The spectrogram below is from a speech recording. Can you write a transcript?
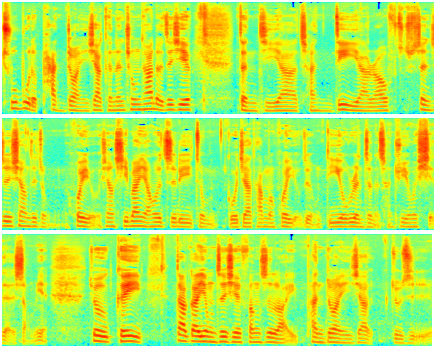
初步的判断一下，可能从它的这些等级啊、产地啊，然后甚至像这种会有像西班牙或智利这种国家，他们会有这种 DO 认证的产区也会写在上面，就可以大概用这些方式来判断一下，就是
